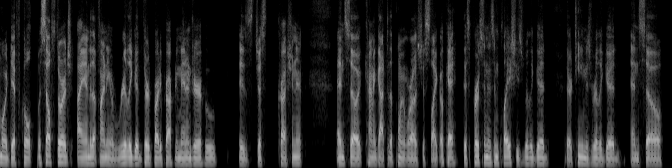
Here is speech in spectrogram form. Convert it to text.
more difficult with self storage i ended up finding a really good third party property manager who is just crushing it. And so it kind of got to the point where I was just like, okay, this person is in place. She's really good. Their team is really good. And so,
